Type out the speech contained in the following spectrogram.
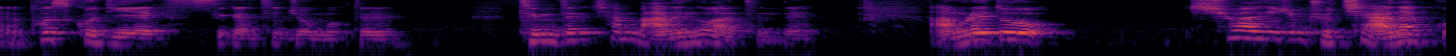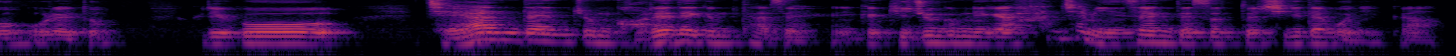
어, 포스코 DX 같은 종목들 등등 참 많은 것 같은데 아무래도 시황이 좀 좋지 않았고 올해도 그리고 제한된 좀 거래 대금 탓에 그러니까 기준금리가 한참 인상됐었던 시기다 보니까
